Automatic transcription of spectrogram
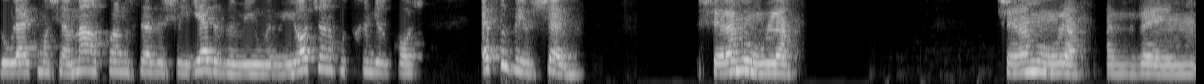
ואולי, כמו שאמרת, כל הנושא הזה של ידע ומיומנויות שאנחנו צריכים לרכוש, איפה זה יושב? שאלה מעולה. שאלה מעולה. אז um,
